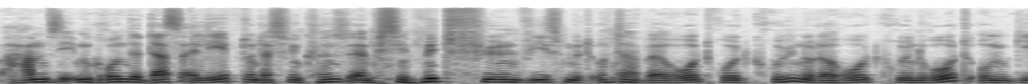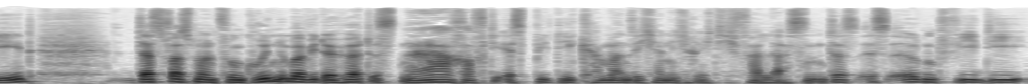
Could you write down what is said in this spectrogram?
haben sie im Grunde das erlebt und deswegen können sie ein bisschen mitfühlen, wie es mitunter bei Rot-Rot-Grün oder Rot-Grün-Rot umgeht. Das, was man von Grünen immer wieder hört, ist, nach auf die SPD kann man sich ja nicht richtig verlassen. Das ist irgendwie, die,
